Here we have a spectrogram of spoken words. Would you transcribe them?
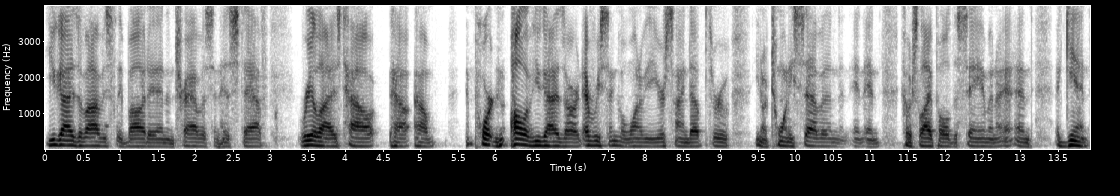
You guys have obviously bought in, and Travis and his staff realized how how how important all of you guys are, and every single one of you. You're signed up through, you know, 27, and, and, and Coach Leipold the same. And and again,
